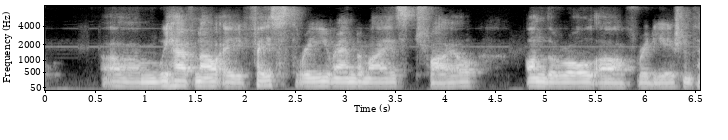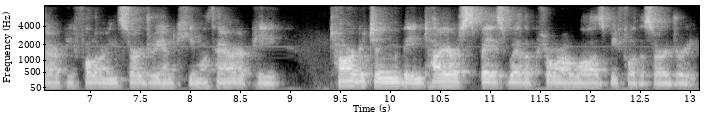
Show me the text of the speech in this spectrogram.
um, we have now a phase three randomized trial on the role of radiation therapy following surgery and chemotherapy, targeting the entire space where the pleura was before the surgery.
